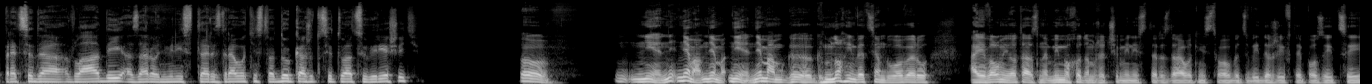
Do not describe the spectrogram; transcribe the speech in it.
predseda vlády a zároveň minister zdravotníctva dokážu tú situáciu vyriešiť? O, nie, ne, nemám, nemám, nie, nemám k, k mnohým veciam dôveru. A je veľmi otázne, mimochodom, že či minister zdravotníctva vôbec vydrží v tej pozícii.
